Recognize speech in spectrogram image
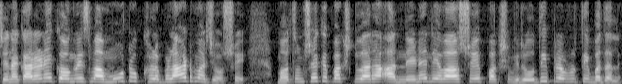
જેના કારણે કોંગ્રેસમાં મોટો ખળભળાટ મચ્યો છે. મહત્વનું છે કે પક્ષ દ્વારા આ નિર્ણય લેવાશે. પક્ષ વિરોધી પ્રવૃત્તિ બદલ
